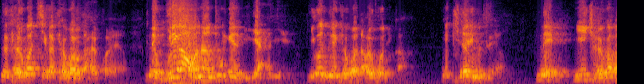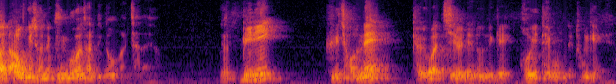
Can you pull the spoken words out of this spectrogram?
그 결과치가 결과로 나올 거예요. 근데 우리가 원하는 통계는 이게 아니에요. 이건 그냥 결과가 나올 거니까 그냥 기다리면 돼요. 근데 이 결과가 나오기 전에 궁금한 사람들이 너무 많잖아요. 그래서 미리 그 전에 결과치를 내놓는 게 거의 대부분의 통계예요.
